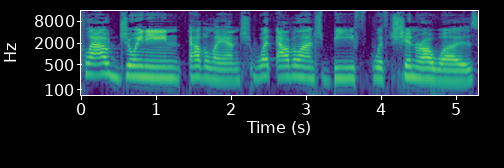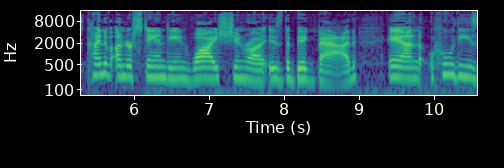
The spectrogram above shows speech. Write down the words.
cloud joining avalanche what avalanche beef with shinra was kind of understanding why shinra is the big bad and who these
